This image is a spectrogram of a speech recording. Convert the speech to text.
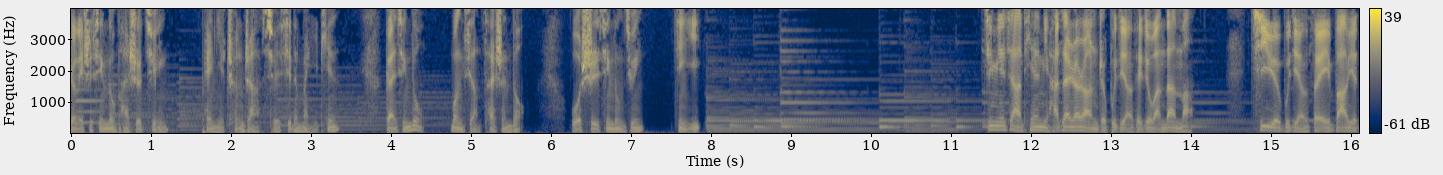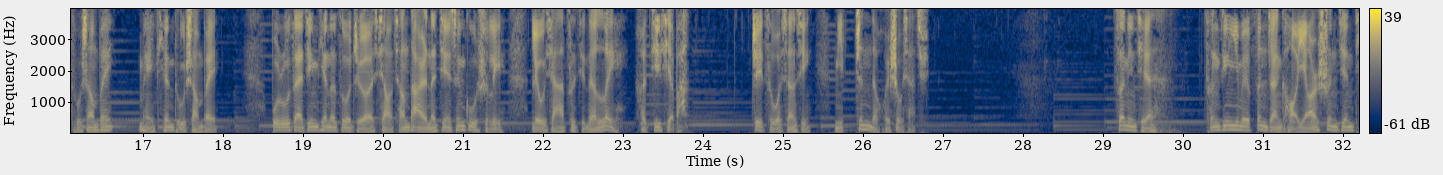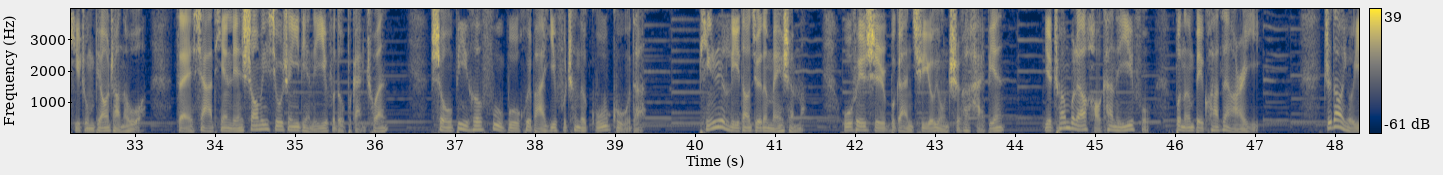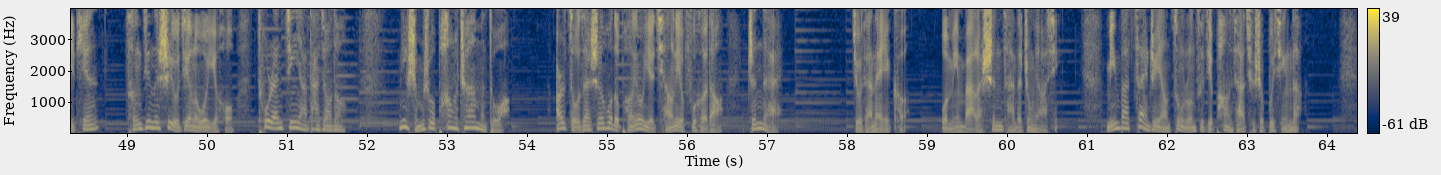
这里是行动派社群，陪你成长学习的每一天。敢行动，梦想才生动。我是行动君静一。今年夏天，你还在嚷嚷着不减肥就完蛋吗？七月不减肥，八月徒伤悲，每天徒伤悲。不如在今天的作者小强大人的健身故事里留下自己的泪和鸡血吧。这次我相信你真的会瘦下去。三年前，曾经因为奋战考研而瞬间体重飙涨的我，在夏天连稍微修身一点的衣服都不敢穿，手臂和腹部会把衣服撑得鼓鼓的。平日里倒觉得没什么，无非是不敢去游泳池和海边，也穿不了好看的衣服，不能被夸赞而已。直到有一天，曾经的室友见了我以后，突然惊讶大叫道：“你什么时候胖了这么多？”而走在身后的朋友也强烈附和道：“真的哎！”就在那一刻。我明白了身材的重要性，明白再这样纵容自己胖下去是不行的。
